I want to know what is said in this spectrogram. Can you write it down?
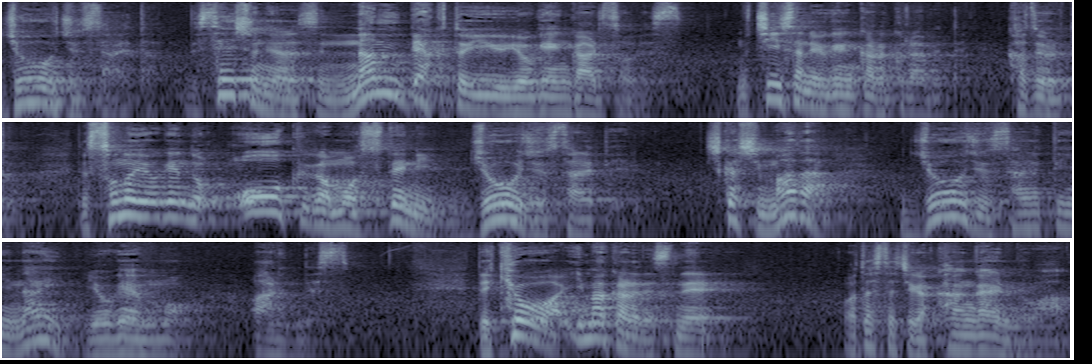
成就された。聖書にはですね何百という予言があるそうです。小さな予言から比べて数えると。その予言の多くがもうすでに成就されている。しかしまだ成就されていない予言もあるんです。で今日は今からですね私たちが考えるのは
